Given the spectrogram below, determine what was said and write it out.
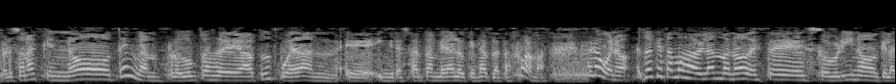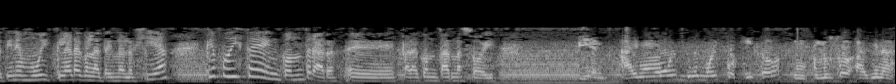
personas que no tengan productos de Apple puedan eh, ingresar también a lo que es la plataforma. Pero bueno, ya que estamos hablando, ¿no?, de este sobrino que la tiene muy clara con la tecnología. ¿Qué pudiste encontrar eh, para contarnos hoy? Bien, hay muy, muy, muy poquito. Incluso hay una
